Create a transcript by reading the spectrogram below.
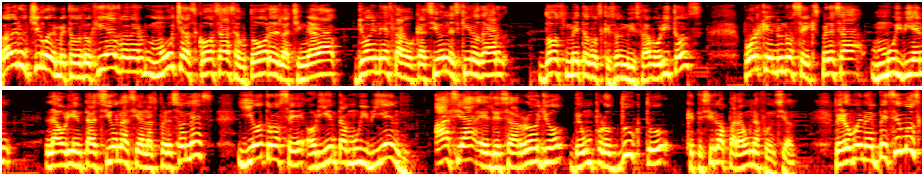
Va a haber un chingo de metodologías, va a haber muchas cosas, autores, la chingada. Yo en esta ocasión les quiero dar dos métodos que son mis favoritos, porque en uno se expresa muy bien la orientación hacia las personas y otro se orienta muy bien hacia el desarrollo de un producto que te sirva para una función. Pero bueno, empecemos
